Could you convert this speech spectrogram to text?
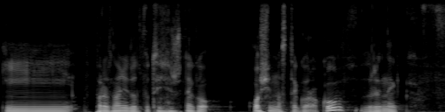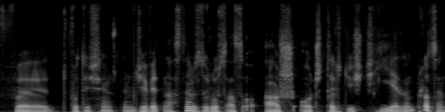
I w porównaniu do 2018 roku rynek w 2019 wzrósł aż o 41%.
